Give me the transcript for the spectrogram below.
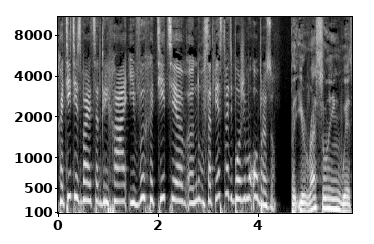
хотите избавиться от греха, и вы хотите, э, ну, соответствовать Божьему образу. But you're wrestling with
